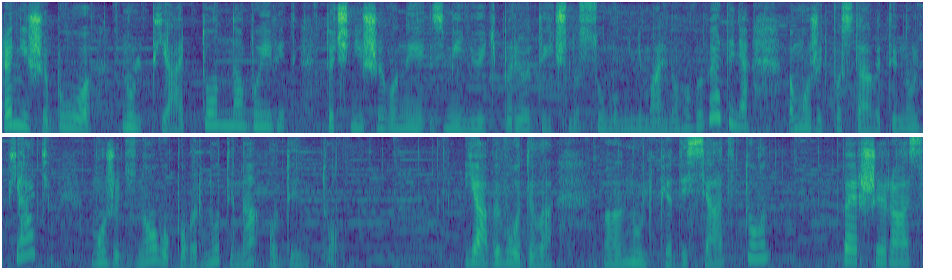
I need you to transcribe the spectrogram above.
Раніше було 0,5 тонн на вивід, точніше, вони змінюють періодично суму мінімального виведення, можуть поставити 0,5, можуть знову повернути на 1 тонн. Я виводила е, 0,50 тонн перший раз.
